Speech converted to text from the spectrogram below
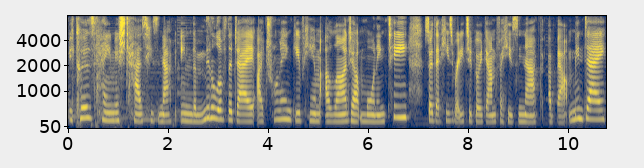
Because Hamish has his nap in the middle of the day, I try and give him a larger morning tea so that he's ready to go down for his nap about midday.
